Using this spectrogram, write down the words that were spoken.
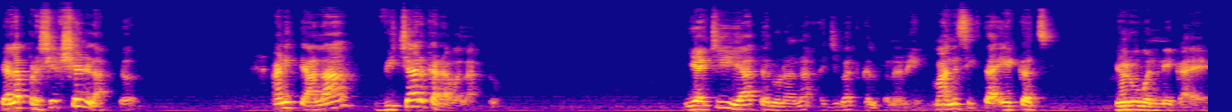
त्याला प्रशिक्षण लागतं. आणि त्याला विचार करावा लागतो. याची या तरुणांना अजिबात कल्पना नाही. मानसिकता एकच हिरो बनणे काय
